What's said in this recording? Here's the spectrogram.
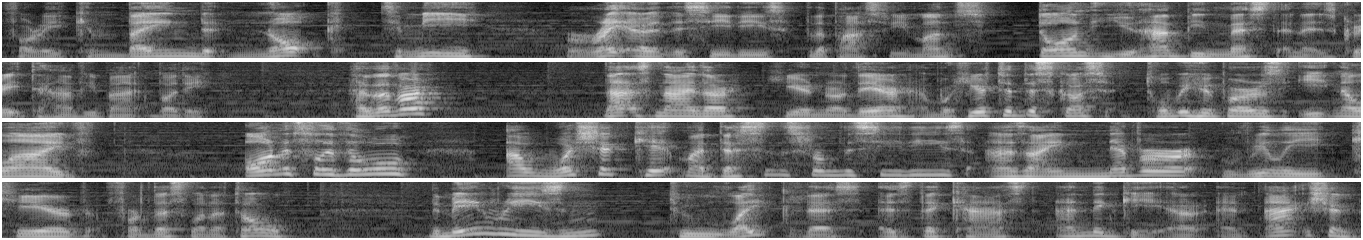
for a combined knock to me right out of the series for the past few months. Don, you have been missed and it is great to have you back, buddy. However, that's neither here nor there, and we're here to discuss Tobe Hooper's Eaten Alive. Honestly, though, I wish I'd kept my distance from the series as I never really cared for this one at all. The main reason to like this is the cast and the gator in action,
